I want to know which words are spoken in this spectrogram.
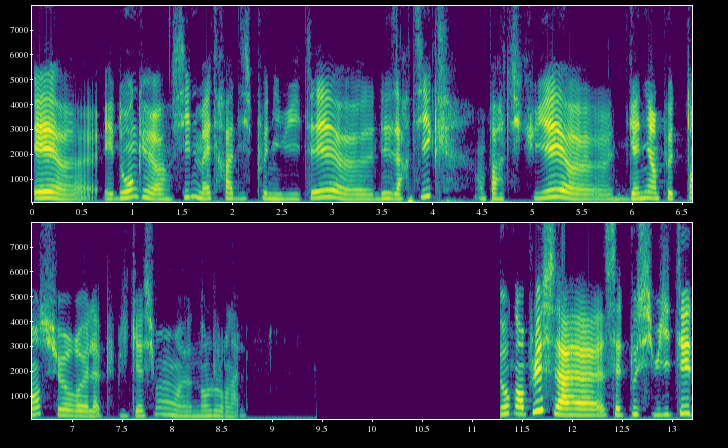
et, donc ainsi de mettre à disponibilité des articles en particulier euh, gagner un peu de temps sur euh, la publication euh, dans le journal. Donc en plus, cette possibilité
